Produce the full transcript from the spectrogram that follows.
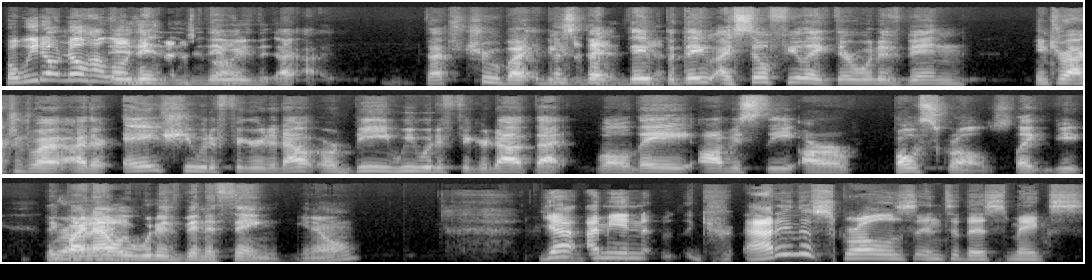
But we don't know how long they, they would, I, I, that's true, but because the but they yeah. but they I still feel like there would have been interactions where either a she would have figured it out or b we would have figured out that well they obviously are both Skrulls like you like by now it would have been a thing you know Yeah, hmm. I mean, adding the Skrulls into this makes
